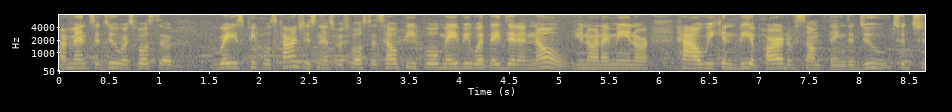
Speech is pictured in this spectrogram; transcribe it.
are meant to do. We're supposed to raise people's consciousness. We're supposed to tell people maybe what they didn't know, you know what I mean, or how we can be a part of something to do to, to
